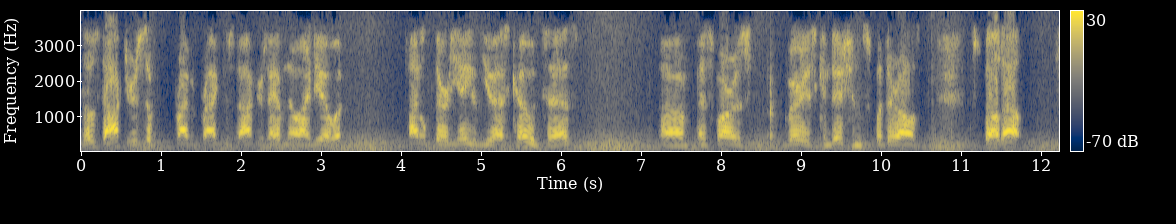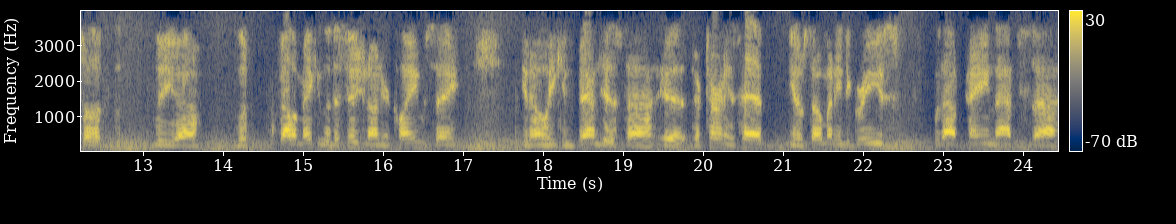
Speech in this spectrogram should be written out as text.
those doctors, the private practice doctors, have no idea what Title 38 of the U.S. Code says um, as far as various conditions, but they're all spelled out. So the uh, the fellow making the decision on your claim say, you know, he can bend his, uh, his or turn his head, you know, so many degrees without pain. That's uh,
